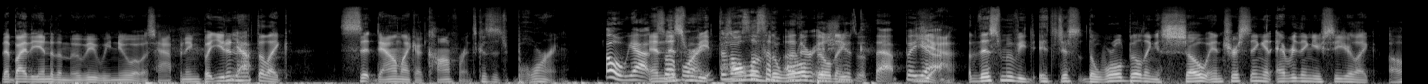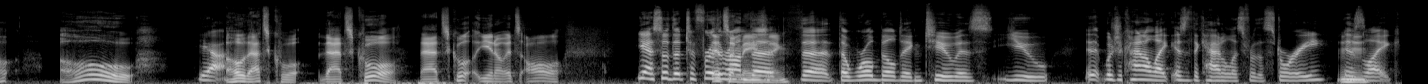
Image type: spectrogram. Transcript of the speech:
that by the end of the movie we knew what was happening, but you didn't Yeah. have to like sit down like a conference because it's boring. Oh yeah, And so this boring. movie, There's all also of some other building- issues with that, but yeah, this movie, it's just the world building is so interesting, and everything you see, you're like, oh, oh, yeah, oh, that's cool. That's cool. That's cool. You know, it's all yeah. So the to further It's on the the the world building too is you, it, which kind of like is the catalyst for the story Mm-hmm. is like.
